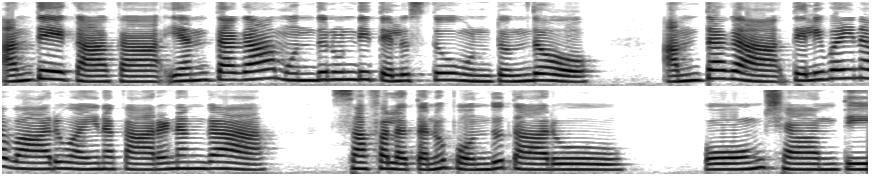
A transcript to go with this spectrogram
అంతేకాక ఎంతగా ముందు నుండి తెలుస్తూ ఉంటుందో అంతగా తెలివైన వారు అయిన కారణంగా సఫలతను పొందుతారు. ఓం శాంతి.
